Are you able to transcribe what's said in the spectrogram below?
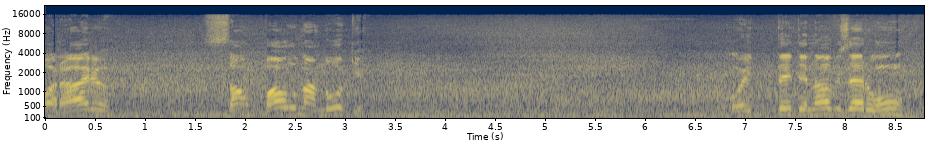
Horário São Paulo Nanuque 8901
